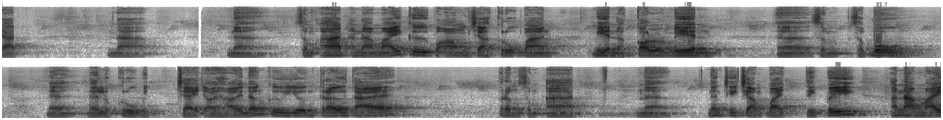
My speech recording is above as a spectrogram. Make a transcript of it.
យ័ត្នណាណាសម្អាតអនាម័យគឺព្រះអង្គម្ចាស់គ្រូបាន មានអកុលមានសាប៊ូណាដែលលោកគ្រូបញ្ចែកឲ្យហើយហ្នឹងគឺយើងត្រូវតែប្រឹងសម្អាតណានឹងជាចាំបាច់ទី2អនាម័យ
